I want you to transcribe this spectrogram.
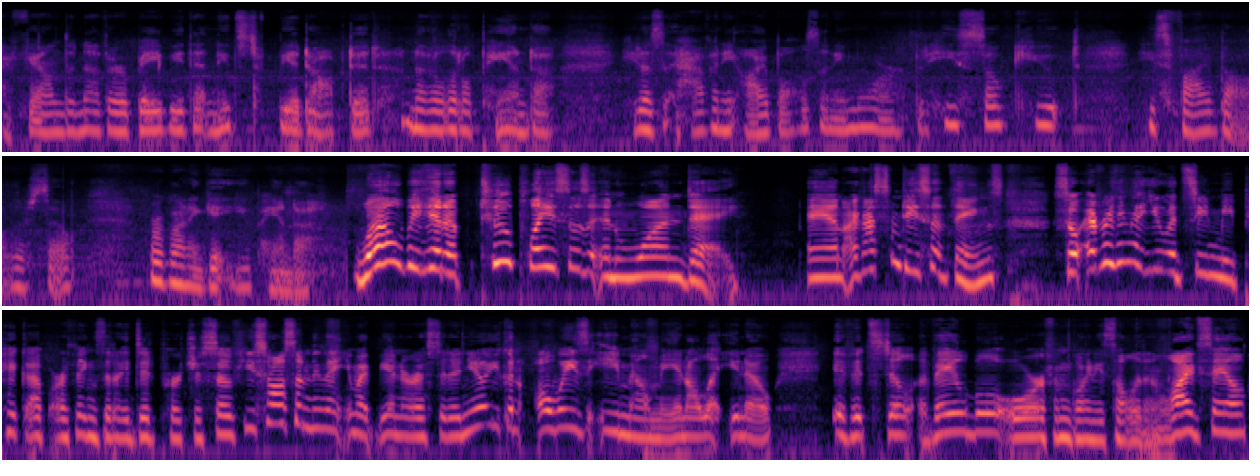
I found another baby that needs to be adopted, another little panda. He doesn't have any eyeballs anymore, but he's so cute. He's $5, so we're going to get you, Panda. Well, we hit up two places in one day and I got some decent things. So everything that you had seen me pick up are things that I did purchase. So if you saw something that you might be interested in, you know, you can always email me and I'll let you know if it's still available or if I'm going to sell it in a live sale.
